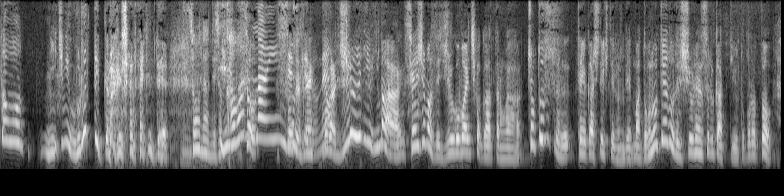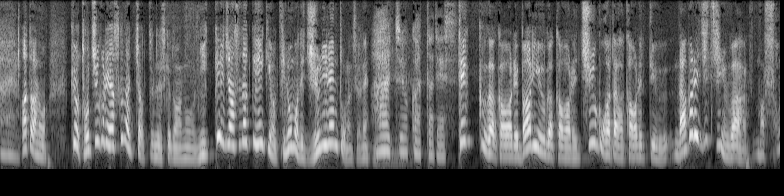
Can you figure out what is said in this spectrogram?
平均型を日銀売るって言ってるわけじゃないんで。そうなんですよ。変わんないんですけどね。そうですね。だから12、今、先週末で15倍近くあったのが、ちょっとずつ低下してきてるんで、まあ、どの程度で修練するかっていうところと、はい、あとあの、今日途中から安くなっちゃってるんですけど、あの、日経ジャスダック平均は昨日まで12連投なんですよね。はい、強かったです。テックが変われ、バリューが変われ、中古型が変われっていう流れ自身は、まあ、そん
